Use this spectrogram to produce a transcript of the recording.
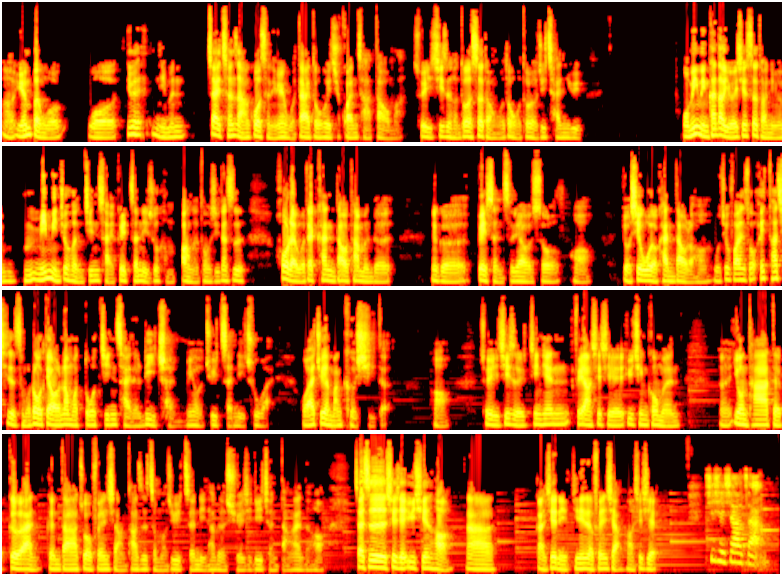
呃原本我我因为你们在成长的过程里面，我大家都会去观察到嘛，所以其实很多的社团活动我都有去参与。我明明看到有一些社团你们明明就很精彩，可以整理出很棒的东西，但是后来我在看到他们的那个备审资料的时候，哦，有些我有看到了哈，我就发现说，哎，他其实怎么漏掉了那么多精彩的历程没有去整理出来，我还觉得蛮可惜的。好，所以其实今天非常谢谢玉清公们，呃，用他的个案跟大家做分享，他是怎么去整理他的学习历程档案的哈。再次谢谢玉清哈，那感谢你今天的分享哈，谢谢，谢谢校长。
